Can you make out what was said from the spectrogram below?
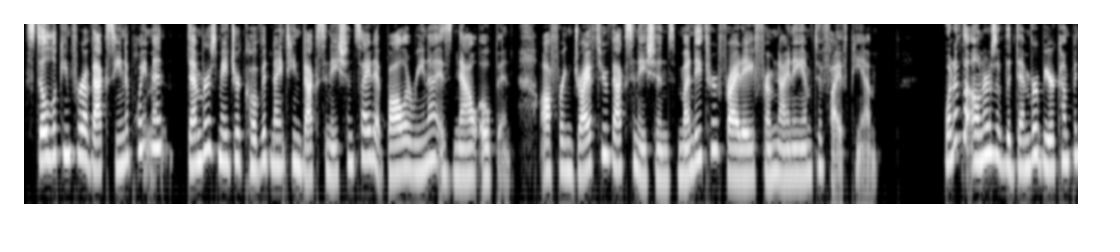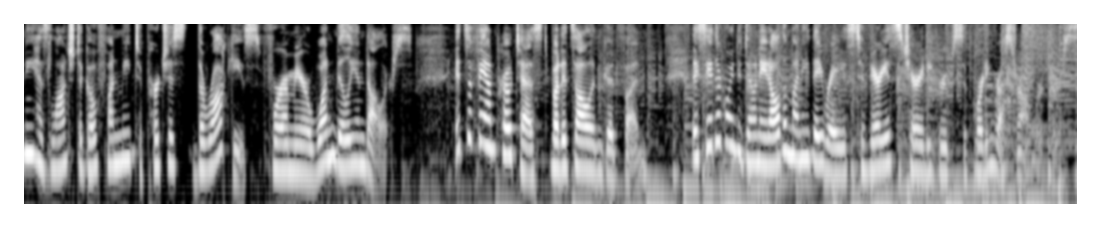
Still looking for a vaccine appointment? Denver's major COVID 19 vaccination site at Ball Arena is now open, offering drive through vaccinations Monday through Friday from 9 a.m. to 5 p.m. One of the owners of the Denver Beer Company has launched a GoFundMe to purchase the Rockies for a mere $1 billion. It's a fan protest, but it's all in good fun. They say they're going to donate all the money they raise to various charity groups supporting restaurant workers.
